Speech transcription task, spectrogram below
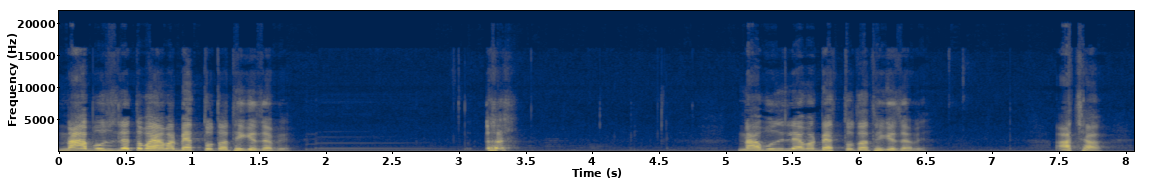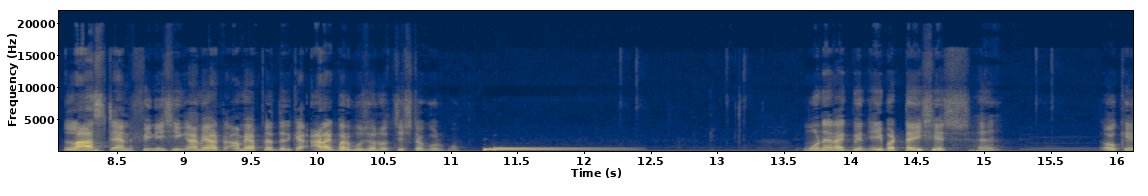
না বুঝলে তো ভাই আমার ব্যর্থতা থেকে যাবে। না বুঝলে আমার ব্যর্থতা থেকে যাবে। আচ্ছা লাস্ট অ্যান্ড ফিনিশিং আমি আমি আপনাদেরকে আরেকবার বোঝানোর চেষ্টা করব। মনে রাখবেন, এইবারটাই শেষ হ্যাঁ? ওকে।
